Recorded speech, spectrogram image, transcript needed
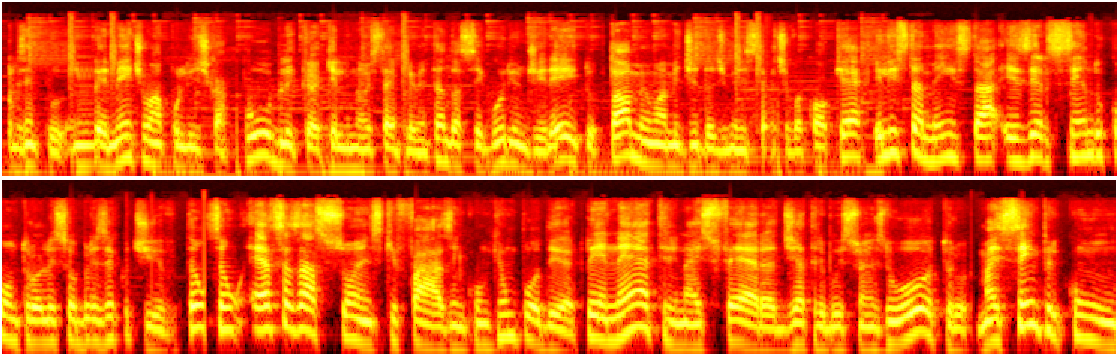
por exemplo, implemente uma política pública que ele não está implementando, assegure um direito, tome uma medida administrativa qualquer, eles também está exercendo controle sobre o executivo. Então, são essas ações que fazem com que um poder penetre na esfera de atribuições do outro, mas sempre com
